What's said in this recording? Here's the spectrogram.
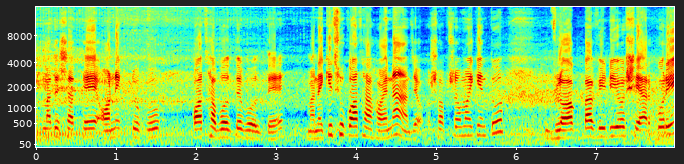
আপনাদের সাথে অনেকটুকু কথা বলতে বলতে মানে কিছু কথা হয় না যে সব সময় কিন্তু ব্লগ বা ভিডিও শেয়ার করি।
